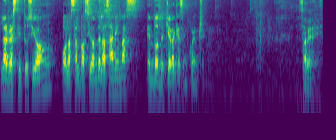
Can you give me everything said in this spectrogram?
la restitución o la salvación de las ánimas en donde quiera que se encuentren. Sabe de ahí.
